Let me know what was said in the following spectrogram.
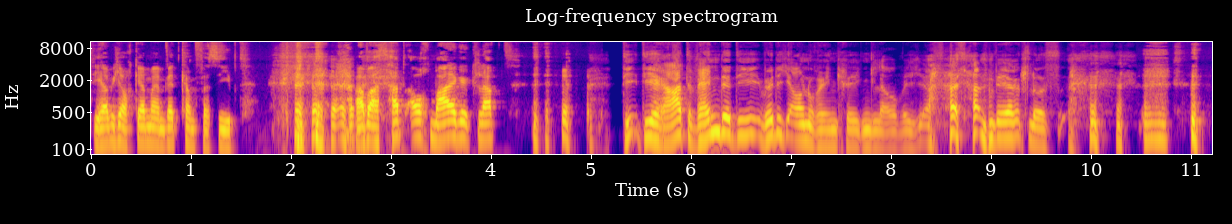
die habe ich auch gerne mal im Wettkampf versiebt. Aber es hat auch mal geklappt. Die, die Radwende, die würde ich auch noch hinkriegen, glaube ich. Aber dann wäre Schluss.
